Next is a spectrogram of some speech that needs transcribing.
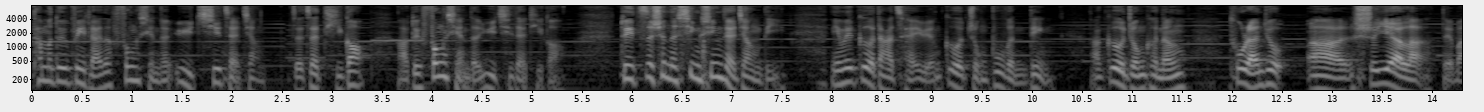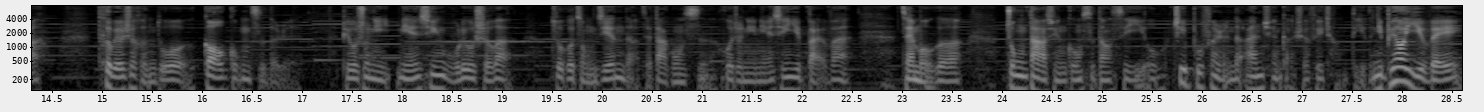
他们对未来的风险的预期在降，在在提高啊，对风险的预期在提高。对自身的信心在降低，因为各大裁员，各种不稳定啊，各种可能突然就啊失业了，对吧？特别是很多高工资的人，比如说你年薪五六十万，做过总监的在大公司，或者你年薪一百万，在某个中大型公司当 CEO，这部分人的安全感是非常低的。你不要以为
